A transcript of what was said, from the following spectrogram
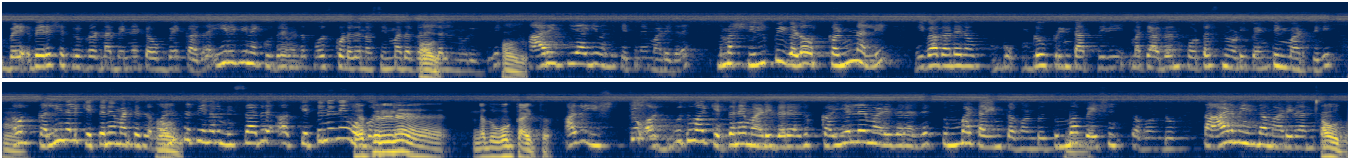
ಬೆ- ಬೇರೆ ಶತ್ರುಗಳನ್ನ ಬೆನ್ನೆಟ್ಟು ಹೋಗ್ಬೇಕಾದ್ರೆ ಈ ರೀತಿನೇ ಕುದುರೆ ಒಂದು ಪೋಸ್ ಕೊಡೋದು ನಾವು ಸಿನಿಮಾದಗಳೆಲ್ಲ ನೋಡಿರ್ತೀವಿ. ಹೌದು. ಆ ರೀತಿಯಾಗಿ ಒಂದು ಕೆತ್ತನೆ ಮಾಡಿದರೆ ನಮ್ಮ ಶಿಲ್ಪಿಗಳು ಅವ್ರ ಕಣ್ಣಲ್ಲಿ ಇವಾಗ ಅಂದ್ರೆ ನಾವು ಬ್ಲೂ ಪ್ರಿಂಟ್ ಹಾಕ್ತಿವಿ ಮತ್ತೆ ಅದೊಂದು ಫೋಟೋಸ್ ನೋಡಿ ಪೇಂಟಿಂಗ್ ಮಾಡ್ತೀವಿ. ಅವಾಗ ಕಲ್ಲಿನಲ್ಲಿ ಕೆತ್ತನೆ ಮಾಡ್ತಾ ಇದ್ರೆ ಒಂದ್ಸತಿ ಏನಾದ್ರು ಮಿಸ್ ಆದ್ರೆ ಆ ಕೆತ್ತನೆನೇ ಹೋಗೋದು ಕೆತ್ತನೆನೇ ಅದು ಹೋಗ್ತಾ ಇತ್ತು. ಆದ್ರೆ ಇಷ್ಟು ಅದ್ಭುತವಾಗಿ ಕೆತ್ತನೆ ಮಾಡಿದ್ದಾರೆ ಅದು ಕೈಯಲ್ಲೇ ಮಾಡಿದ್ದಾರೆ ಅಂದ್ರೆ ತುಂಬಾ ಟೈಮ್ ತಗೊಂಡು ತುಂಬಾ ಪೇಶನ್ಸ್ ತಗೊಂಡು ತಾಳ್ಮೆಯಿಂದ ಮಾಡಿರೋಂತ ಹೌದು.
